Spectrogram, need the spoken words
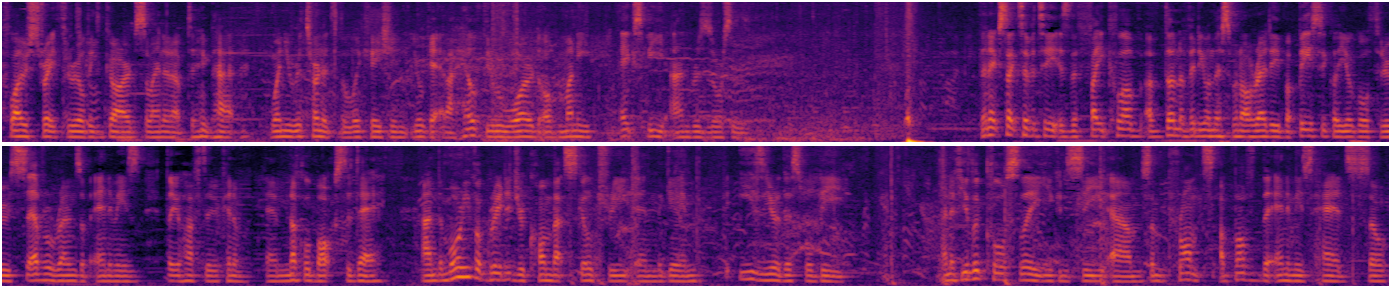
plow straight through all these guards, so I ended up doing that. When you return it to the location, you'll get a healthy reward of money, XP and resources. The next activity is the Fight Club. I've done a video on this one already, but basically you'll go through several rounds of enemies that you'll have to kind of um, knuckle box to death. And the more you've upgraded your combat skill tree in the game, the easier this will be. And if you look closely, you can see um, some prompts above the enemy's heads. So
